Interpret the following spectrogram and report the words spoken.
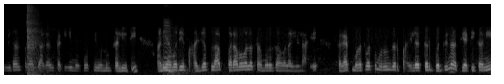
विधानसभा जागांसाठी ही पोटनिवडणूक झाली होती. आणि. यामध्ये भाजपला पराभवाला सामोरं जावं लागलेलं आहे. सगळ्यात महत्वाचं म्हणून जर पाहिलं तर बद्रीनाथ या ठिकाणी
